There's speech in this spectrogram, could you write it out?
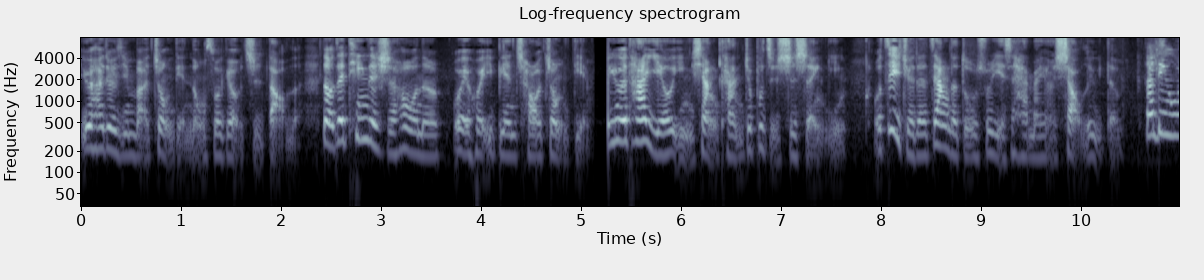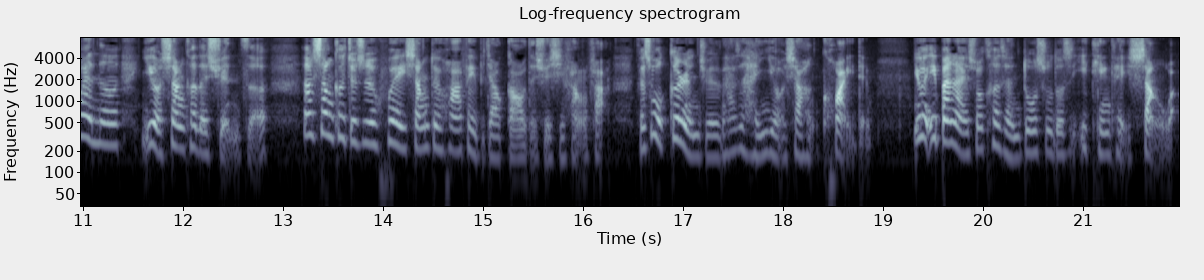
因为他就已经把重点浓缩给我知道了。那我在听的时候呢，我也会一边抄重点，因为它也有影像看，就不只是声音。我自己觉得这样的读书也是还蛮有效率的。那另外呢，也有上课的选择。那上课就是会相对花费比较高的学习方法，可是我个人觉得它是很有效、很快的。因为一般来说，课程多数都是一天可以上完，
